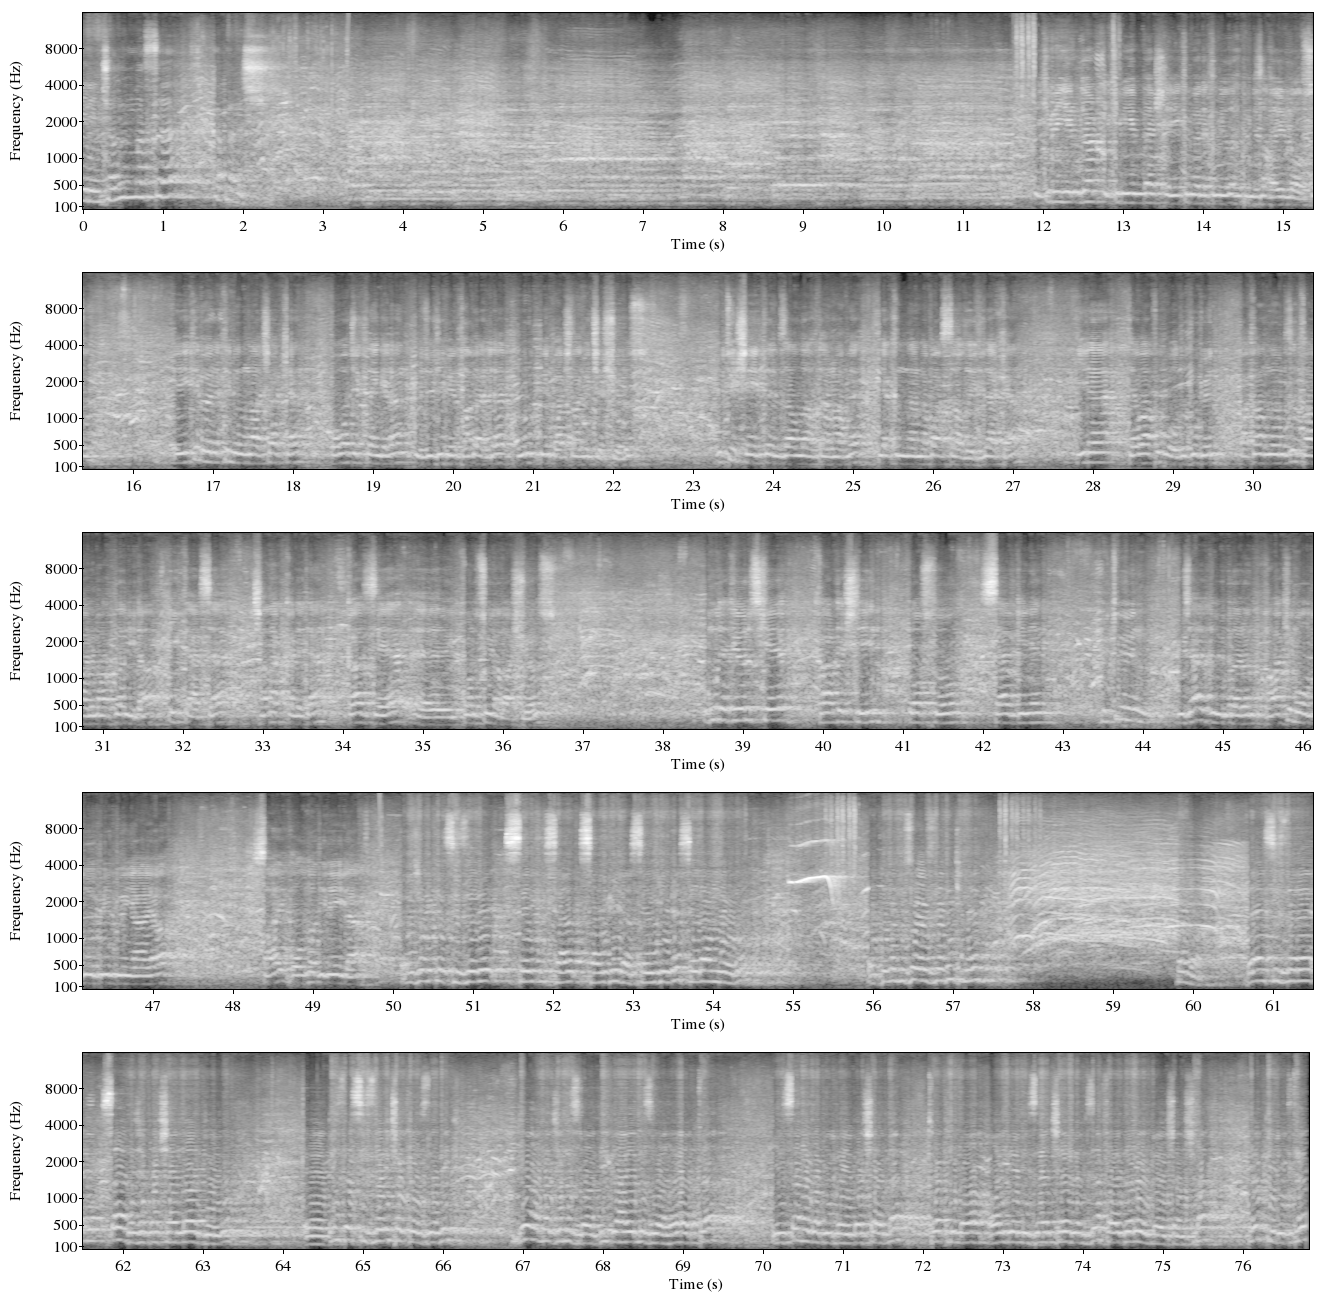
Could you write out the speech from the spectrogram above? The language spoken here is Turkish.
zilin çalınması, kapanış. ...2024-2025 eğitim öğretim yılı hepimize hayırlı olsun. Eğitim öğretim yılını açarken Ovacık'tan gelen üzücü bir haberle buruk bir başlangıç yaşıyoruz. Bütün şehitlerimize Allah'tan rahmet, yakınlarına başsağlığı dilerken yine tevafuk Umut ediyoruz ki kardeşliğin, dostluğun, sevginin, bütün güzel duyguların hakim olduğu bir dünyaya sahip olma dileğiyle Öncelikle sizleri sev- se- saygıyla, sevgiyle selamlıyorum. Okulumuzu özledik mi? Tamam. Ben sizlere sadece başarılar diliyorum. Ee, biz de sizleri çok özledik. Bir amacımız var, bir gayemiz var hayatta. İnsan olabilmeyi başarmak, topluma, ailemize, çevremize faydalı olmaya çalışmak. Hep birlikte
